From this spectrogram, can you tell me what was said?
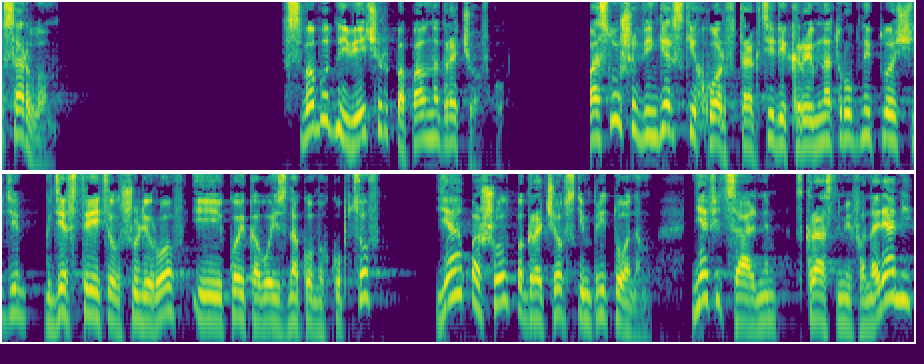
с орлом В свободный вечер попал на Грачевку. Послушав венгерский хор в трактире «Крым» на Трубной площади, где встретил шулеров и кое-кого из знакомых купцов, я пошел по Грачевским притонам, неофициальным, с красными фонарями,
